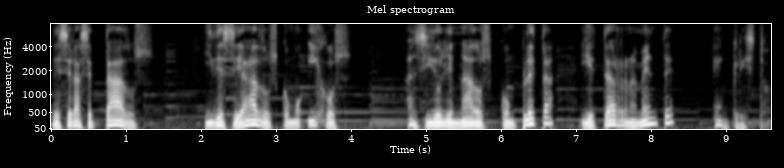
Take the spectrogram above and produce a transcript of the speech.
de ser aceptados, y deseados como hijos han sido llenados completa y eternamente en Cristo.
